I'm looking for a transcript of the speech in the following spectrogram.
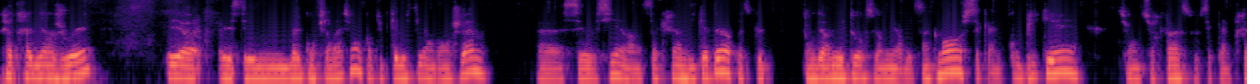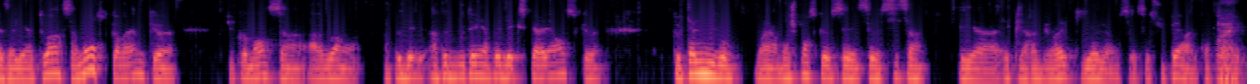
très très bien joué. Euh, et, c'est une belle confirmation. Quand tu te qualifies en Grand Chelem, euh, c'est aussi un sacré indicateur parce que ton dernier tour, c'est au meilleur des cinq manches, c'est quand même compliqué. Sur une surface où c'est quand même très aléatoire, ça montre quand même que tu commences à, avoir un, peu de, un peu de bouteille, un peu d'expérience, que, que tu as le niveau. Voilà, moi je pense que c'est aussi ça. Et, euh, et, Clara Burel, qui elle, c'est super, elle comprend ouais.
